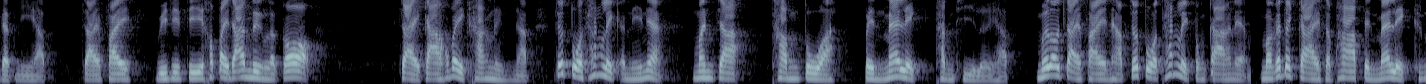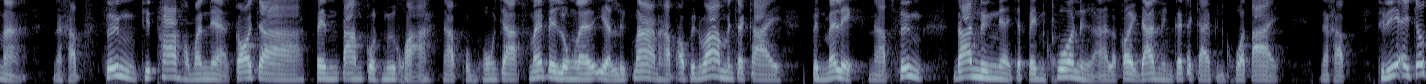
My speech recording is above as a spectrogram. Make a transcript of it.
แบบนี้ครับ จ่ายไฟ VCC เข้าไปด้านหนึ่งแล้วก็จ่ายกาวเข้าไปอีกข้างหนึ่งนะครับ เจ้าตัวแท่งเหล็กอันนี้เนี่ยมันจะ ทำตัวเป็นแม่เหล็กทันทีเลยครับ เมื่อเราจ่ายไฟนะครับ เจ้าตัวแท่งเหล็กตรงกลางเนี่ยมันก็จะกลายสภาพเป็นแม่เหล็กขึ้นมานะครับ ซึ่งทิศทางของมันเนี่ยก็จะเป็นตามกฎมือขวานะครับ ผมคงจะไม่ไปลงรายละเอียดลึกมากนะครับ เอาเป็นว่ามันจะกลายเป็นแม่เหล็กนะครับ ซึ่งด้านหนึ่งเนี่ยจะเป็นขั้วเหนือ แล้วก็อีกด้านหนึ่งก็จะกลายเป็นขั้วใต้นะครับ ทีนี้ไอ้เจ้า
